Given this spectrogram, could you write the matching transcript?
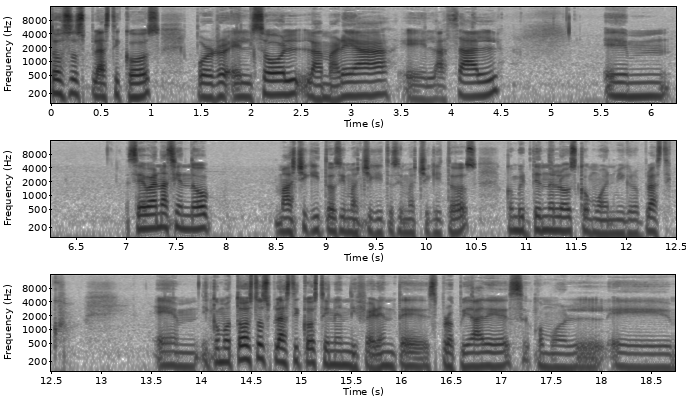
Todos esos plásticos, por el sol, la marea, eh, la sal, em, se van haciendo más chiquitos y más chiquitos y más chiquitos, convirtiéndolos como en microplástico. Eh, y como todos estos plásticos tienen diferentes propiedades, como el, eh,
